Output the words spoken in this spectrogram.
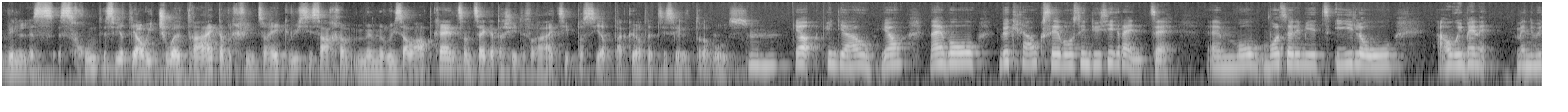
Weil es, es, kommt, es wird ja auch in die Schule getragen, aber ich finde, so, hey, gewisse Sachen müssen wir uns auch abgrenzen und sagen, das ist in der Freizeit passiert, das gehört jetzt ins Elternhaus. Mhm. Ja, finde ich auch. Ja. Nein, wo wirklich auch sehen, wo sind unsere Grenzen? Ähm, wo, wo soll ich mich jetzt einlassen? Auch, ich meine, wenn du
